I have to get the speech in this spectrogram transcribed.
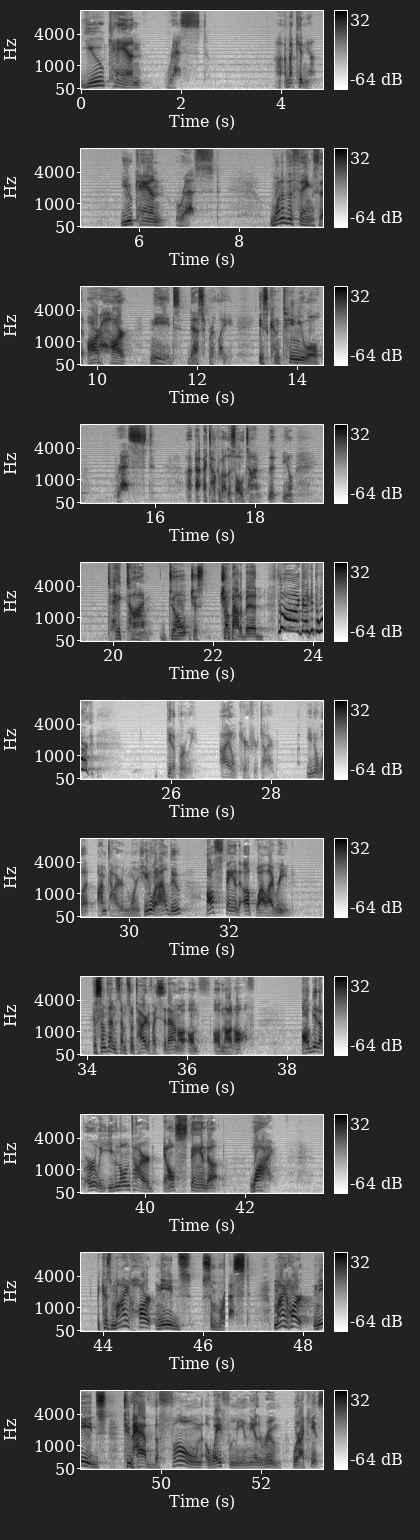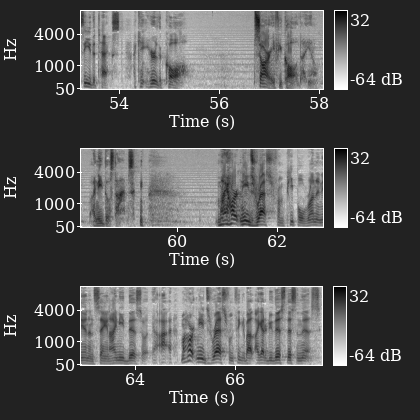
you can rest. I'm not kidding you. You can rest. One of the things that our heart needs desperately is continual rest. I, I, talk about this all the time. That, you know, take time. Don't just jump out of bed. Ah, I got to get to work. Get up early. I don't care if you're tired. You know what? I'm tired in the mornings. You know what I'll do? I'll stand up while I read. Because sometimes I'm so tired, if I sit down, I'll, I'll, I'll nod off. I'll get up early, even though I'm tired, and I'll stand up. Why? Because my heart needs some rest. My heart needs to have the phone away from me in the other room where I can't see the text, I can't hear the call. Sorry if you called, you know, I need those times. my heart needs rest from people running in and saying, I need this. My heart needs rest from thinking about, I got to do this, this, and this.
